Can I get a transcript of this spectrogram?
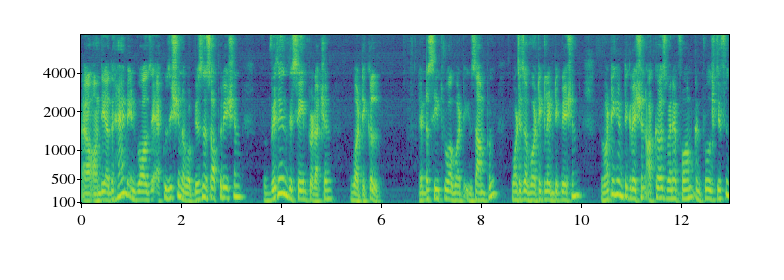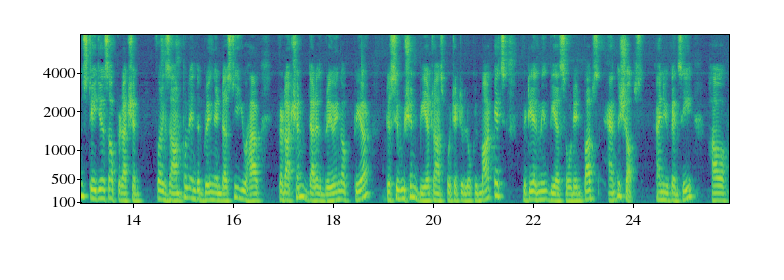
uh, on the other hand, involves the acquisition of a business operation within the same production vertical. Let us see through our example what is a vertical integration. Vertical integration occurs when a firm controls different stages of production. For example, in the brewing industry, you have production that is brewing of beer, distribution, beer transported to local markets, retail means beer sold in pubs and the shops. And you can see how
